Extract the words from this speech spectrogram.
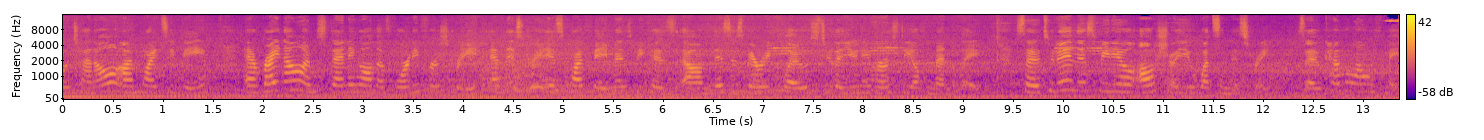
Hello channel. I'm CP and right now I'm standing on the 41st Street and this street is quite famous because um, this is very close to the University of Mandalay. So today in this video I'll show you what's in this street. So come along with me.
